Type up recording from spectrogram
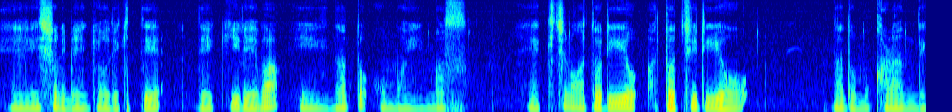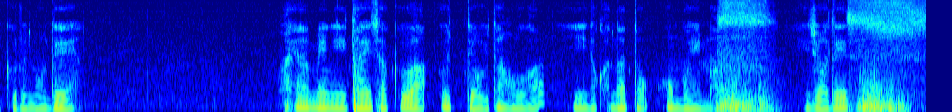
えー、一緒に勉強できてできればいいなと思います。えー、基地の跡利用跡地利用なども絡んでくるので早めに対策は打っておいた方がいいのかなと思います。以上です。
